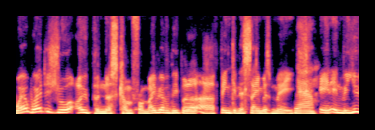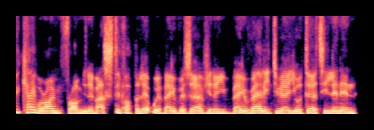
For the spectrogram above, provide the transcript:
where where does your openness come from? Maybe other people are, thinking the same as me. Yeah. In in the UK where I'm from, you know, that stiff upper lip, we're very reserved. You know, you very rarely do air your dirty linen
